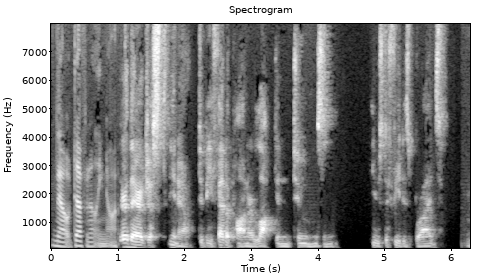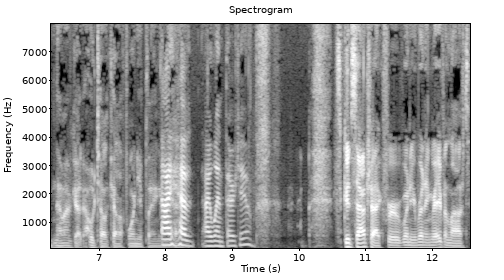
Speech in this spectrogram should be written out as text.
No, definitely not. They're there just you know to be fed upon or locked in tombs and used to feed his brides. now I've got Hotel California playing. I have I went there too. It's a good soundtrack for when you're running Ravenloft.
